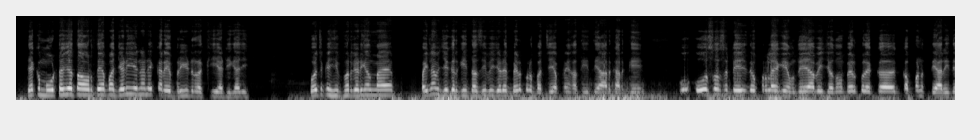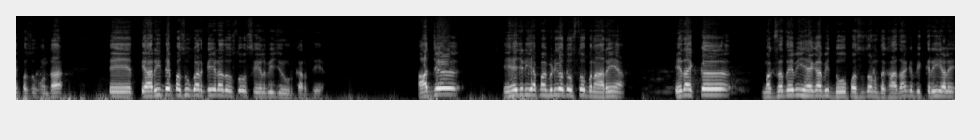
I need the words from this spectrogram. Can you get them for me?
ਤੇ ਇੱਕ ਮੋਟੇ ਜਿਹੇ ਤੌਰ ਤੇ ਆਪਾਂ ਜਿਹੜੀ ਇਹਨਾਂ ਨੇ ਘਰੇ ਬਰੀਡ ਰੱਖੀ ਆ, ਠੀਕ ਆ ਜੀ। ਕੁਝ ਕੁ ਹੀਫਰ ਜਿਹੜੀਆਂ ਮੈਂ ਪਹਿਲਾਂ ਵੀ ਜ਼ਿਕਰ ਕੀਤਾ ਸੀ ਵੀ ਜਿਹੜੇ ਬਿਲਕੁਲ ਬੱਚੇ ਆਪਣੇ ਹੱਥੀਂ ਤਿਆਰ ਕਰਕੇ ਉਹ ਉਸ ਸਟੇਜ ਦੇ ਉੱਪਰ ਲੈ ਕੇ ਆਉਂਦੇ ਆ ਵੀ ਜਦੋਂ ਬਿਲਕੁਲ ਇੱਕ ਗੱਭਣ ਤਿਆਰੀ ਤੇ ਪਸ਼ੂ ਹੁੰਦਾ, ਤੇ ਤਿਆਰੀ ਤੇ ਪਸ਼ੂ ਕਰਕੇ ਜਿਹੜਾ ਦੋਸਤੋ ਸੇਲ ਵੀ ਜ਼ਰੂਰ ਕਰਦੇ ਆ। ਅੱਜ ਇਹ ਜਿਹੜੀ ਆਪਾਂ ਵੀਡੀਓ ਦੋਸਤੋ ਬਣਾ ਰਹੇ ਆ, ਇਹਦਾ ਇੱਕ ਮਕਸਦ ਇਹ ਵੀ ਹੈਗਾ ਵੀ ਦੋ ਪਸ਼ੂ ਤੁਹਾਨੂੰ ਦਿਖਾ ਦਾਂਗੇ ਵਿਕਰੀ ਵਾਲੇ।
